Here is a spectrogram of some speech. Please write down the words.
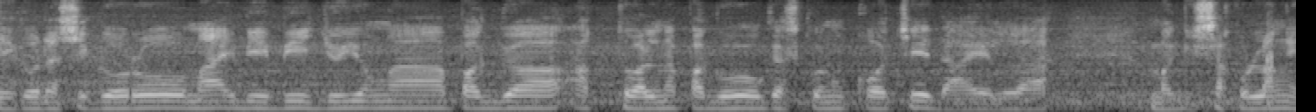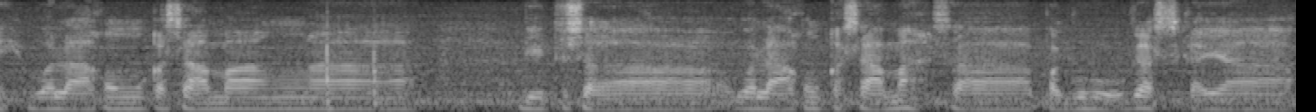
hindi ko na siguro maibibideo yung ah, pag ah, actual na paghuhugas ko ng kotse dahil ah, mag-isa ko lang eh wala akong kasamang ah, dito sa wala akong kasama sa paghuhugas kaya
